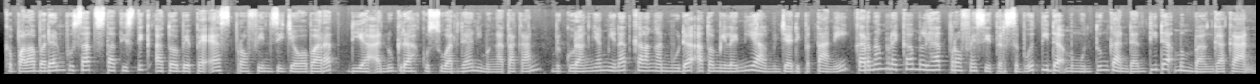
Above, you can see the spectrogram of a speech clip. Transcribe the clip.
Kepala Badan Pusat Statistik atau BPS Provinsi Jawa Barat, Dia Anugrah Kuswardani mengatakan, berkurangnya minat kalangan muda atau milenial menjadi petani karena mereka melihat profesi tersebut tidak menguntungkan dan tidak membanggakan.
